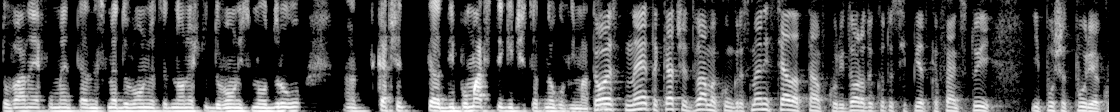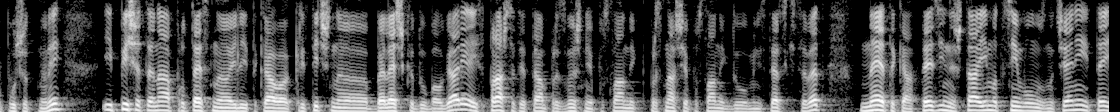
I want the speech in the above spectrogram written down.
това не е в момента, не сме доволни от едно нещо, доволни сме от друго. А, така че а, дипломатите ги четат много внимателно. Тоест не е така, че двама конгресмени сядат там в коридора, докато си пият кафенцето и, и пушат пури, ако пушат, нали? И пишат една протестна или такава критична бележка до България, изпращате там през външния посланник, през нашия посланник до Министерски съвет. Не е така. Тези неща имат символно значение и те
